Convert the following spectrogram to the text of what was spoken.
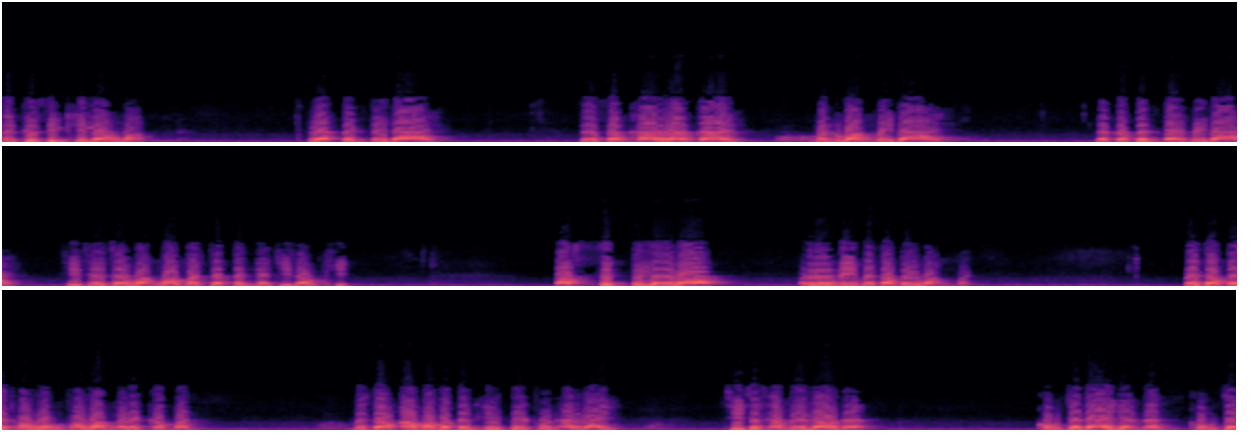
นั่นคือสิ่งที่เราหวัง และเป็นไปได้ แต่สังขารร่างกายมันหวังไม่ได้ และก็เป็นไปไม่ได้ ที่เธอจะหวังว่ามันจะเป็นอย่างที่เราคิด ตัดสิทธิ์ไปเลยว่า เรื่องนี้ไม่ต้องไปหวังมัน ไม่ต้องไปพะวงพะวังอะไรกับมัน ไม่ต้องเอามามาเป็นเหตุเป็นผลอะไร ที่จะทำให้เราเนะ่ะ คงจะได้อย่างนั้น คงจะ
